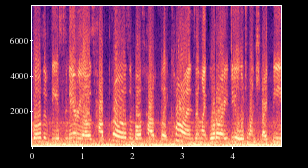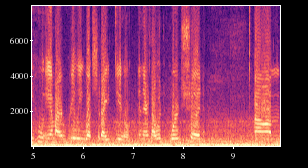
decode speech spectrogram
both of these scenarios have pros and both have like cons and like what do I do which one should I be who am I really what should I do and there's that word should um,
